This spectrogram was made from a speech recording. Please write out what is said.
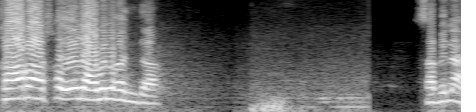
খা বাস খাইয়া যাবল খান্দা সাবিনা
